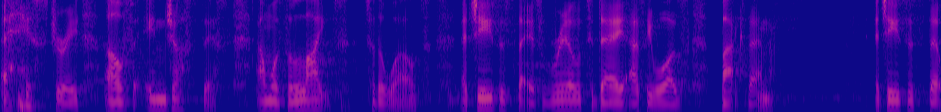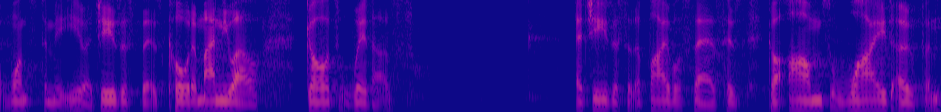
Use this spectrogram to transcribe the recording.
a history of injustice and was the light to the world. A Jesus that is real today as he was back then a Jesus that wants to meet you, a Jesus that is called Emmanuel, God with us. A Jesus that the Bible says has got arms wide open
